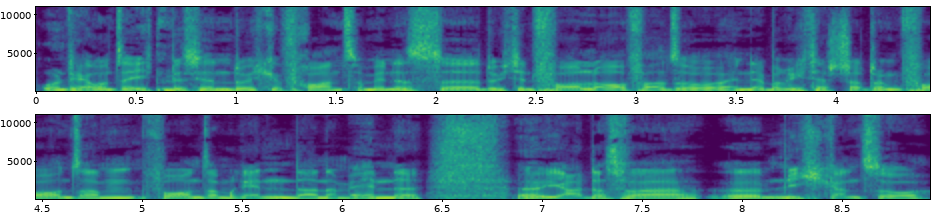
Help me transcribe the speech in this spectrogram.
und wir haben uns echt ein bisschen durchgefroren, zumindest äh, durch den Vorlauf, also in der Berichterstattung vor unserem, vor unserem Rennen dann am Ende. Äh, ja, das war äh, nicht ganz so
